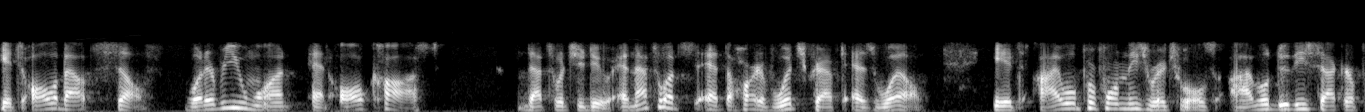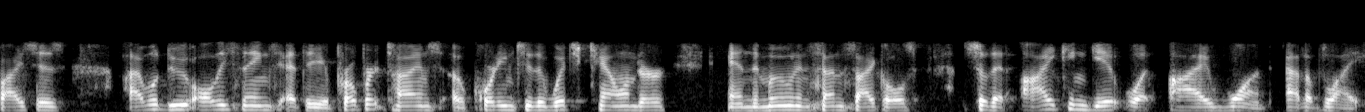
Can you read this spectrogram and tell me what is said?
It's all about self. Whatever you want at all cost, that's what you do. And that's what's at the heart of witchcraft as well. It's I will perform these rituals, I will do these sacrifices, I will do all these things at the appropriate times according to the witch calendar and the moon and sun cycles so that I can get what I want out of life.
